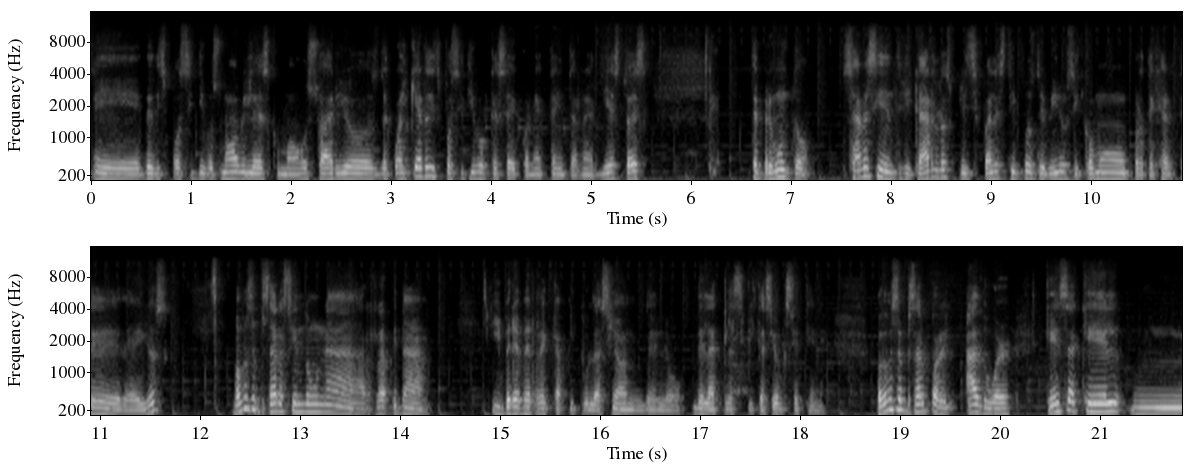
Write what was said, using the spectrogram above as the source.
eh, de dispositivos móviles, como usuarios de cualquier dispositivo que se conecte a Internet. Y esto es, te pregunto, ¿sabes identificar los principales tipos de virus y cómo protegerte de ellos? Vamos a empezar haciendo una rápida y breve recapitulación de, lo, de la clasificación que se tiene. Podemos empezar por el adware, que es aquel mmm,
